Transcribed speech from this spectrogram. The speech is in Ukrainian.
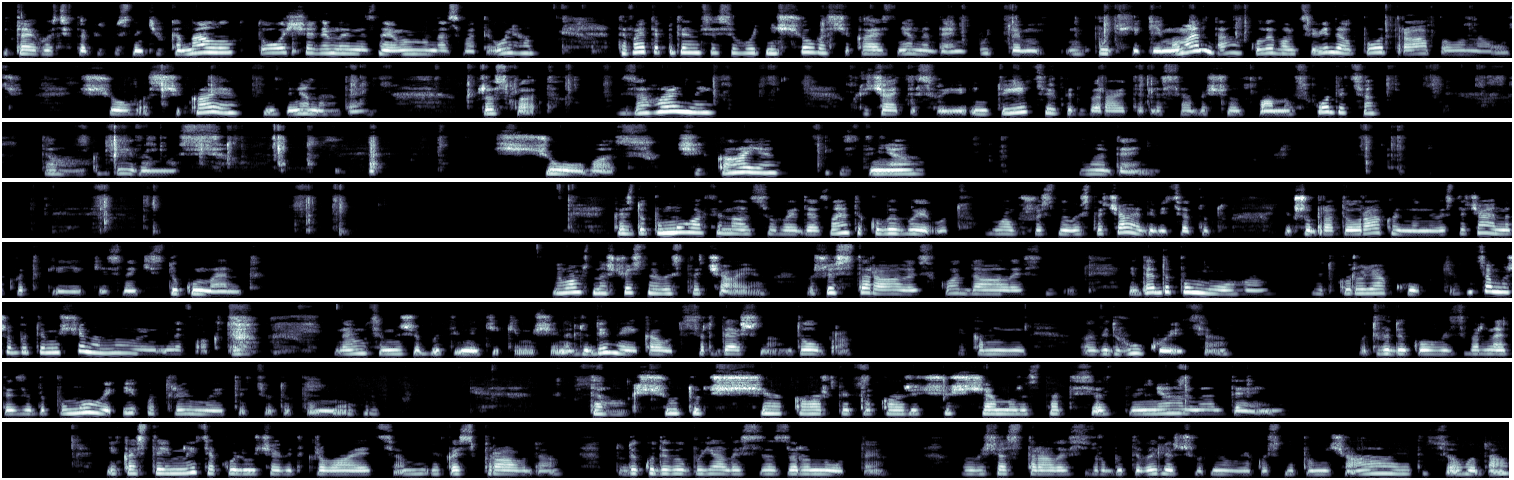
Вітаю гостів та підписників каналу. Хто ще зі мною не знайомий, мене звати Ольга. Давайте подивимося сьогодні, що вас чекає з дня на день. Будь-який момент, да, коли вам це відео потрапило на очі. Що вас чекає з дня на день. Розклад загальний. Включайте свою інтуїцію, підбирайте для себе, що з вами сходиться. Так, дивимось, що вас чекає з дня на день. Якась допомога фінансова йде. Знаєте, коли ви от вам щось не вистачає, дивіться, тут, якщо брати оракульно, не вистачає на квитки якісь, на якийсь документ. Ну, вам на щось не вистачає. Ви щось старались, вкладались, іде допомога від короля кубків. Ну, Це може бути мужчина, ну не факт. Це може бути не тільки мужчина, людина, яка от сердешна, добра, яка відгукується. От ви до когось звернетеся за допомогою і отримаєте цю допомогу. Так, що тут ще карти покажуть, що ще може статися з дня на день? Якась таємниця колюча відкривається, якась правда, туди, куди ви боялись зазирнути. Ви зараз старались зробити вигляд, що ну, якось не помічаєте цього, да?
